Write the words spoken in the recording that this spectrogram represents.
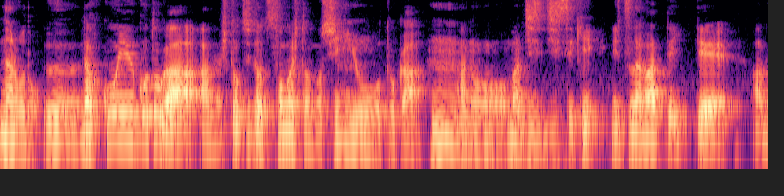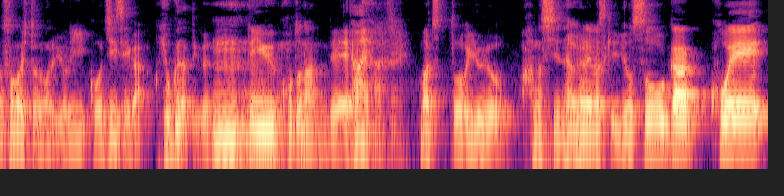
なるほど。うん。だからこういうことが、あの、一つ一つその人の信用とか、うんあの、まあ、じ実績につながっていって、あの、その人のより、こう、人生が良くなっていくっていうことなんで、はいはいはい。まあちょっといろいろ話しながらいますけど、予想が超え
